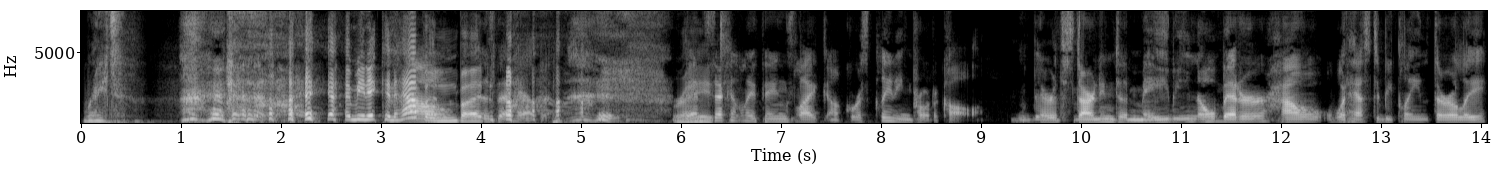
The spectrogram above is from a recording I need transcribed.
Right. I mean, it can happen, How but does that happen? Right. And secondly, things like, of course, cleaning protocol. They're starting to maybe know better how what has to be cleaned thoroughly,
